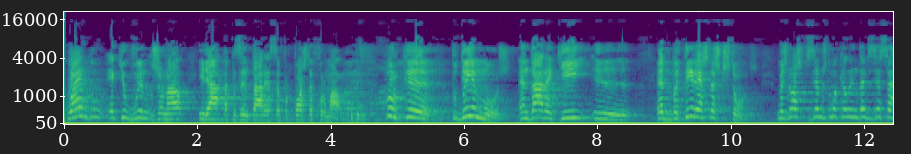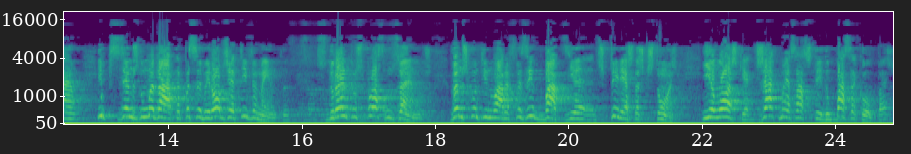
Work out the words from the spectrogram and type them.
quando é que o Governo Regional irá apresentar essa proposta formal. Porque podemos andar aqui eh, a debater estas questões, mas nós precisamos de uma calendarização e precisamos de uma data para saber objetivamente se durante os próximos anos vamos continuar a fazer debates e a discutir estas questões e a lógica que já começa a assistir do passa-culpas,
